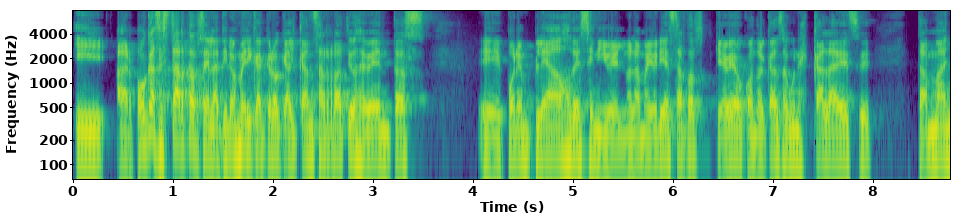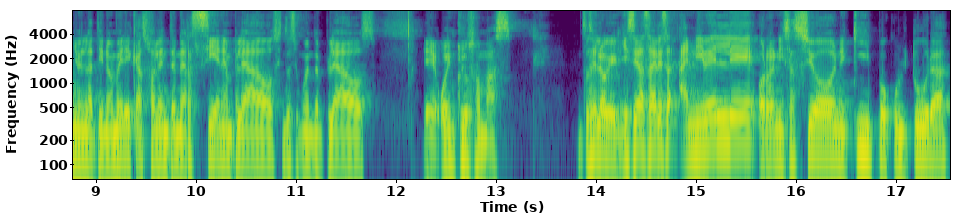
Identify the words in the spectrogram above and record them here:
Y, a ver, pocas startups en Latinoamérica creo que alcanzan ratios de ventas eh, por empleados de ese nivel. ¿no? La mayoría de startups que veo cuando alcanzan una escala de ese tamaño en Latinoamérica suelen tener 100 empleados, 150 empleados eh, o incluso más. Entonces lo que quisiera saber es a nivel de organización, equipo, cultura,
